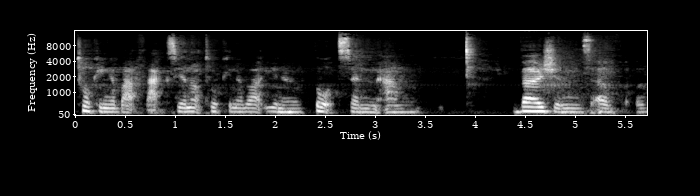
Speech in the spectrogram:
talking about facts. You're not talking about you know thoughts and um, versions of, of,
